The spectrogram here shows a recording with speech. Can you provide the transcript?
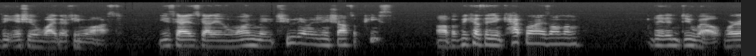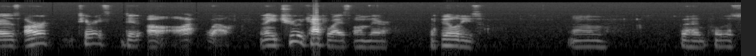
the issue why their team lost. These guys got in one, maybe two damaging shots apiece uh, but because they didn't capitalize on them, they didn't do well. Whereas our tier did a lot well. And they truly capitalized on their abilities. Um, go ahead and pull this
